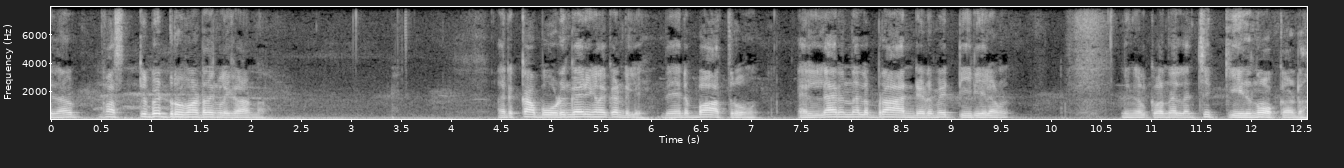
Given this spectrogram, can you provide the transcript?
ഇതാണ് ഫസ്റ്റ് ബെഡ്റൂമായിട്ട് നിങ്ങൾ കാണണം അതിന്റെ കബോർഡും കാര്യങ്ങളൊക്കെ ഉണ്ടല്ലേ? ഇതിന്റെ ബാത്റൂം എല്ലാവരും നല്ല ബ്രാൻഡഡ് മെറ്റീരിയലാണ് നിങ്ങൾക്ക് വന്നെല്ലാം ചെക്ക് ചെയ്ത് നോക്കാം കേട്ടോ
